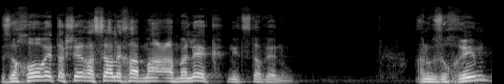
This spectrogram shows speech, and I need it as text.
זכור את אשר עשה לך מה- עמלק, נצטווינו. אנו זוכרים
